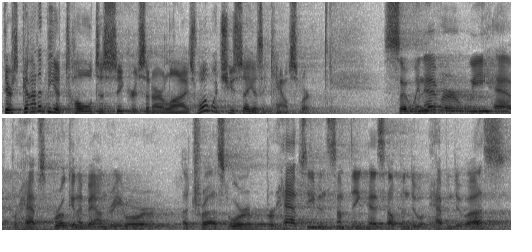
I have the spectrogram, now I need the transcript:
there's got to be a toll to secrets in our lives. What would you say as a counselor? So, whenever we have perhaps broken a boundary or a trust, or perhaps even something has happened to, happened to us,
